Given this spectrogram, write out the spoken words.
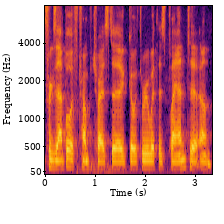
for example, if Trump tries to go through with his plan to um,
